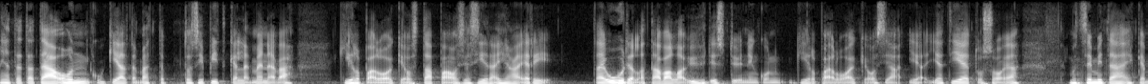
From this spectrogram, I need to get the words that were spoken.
Ja tätä tämä on niin kieltämättä tosi pitkälle menevä kilpailuoikeustapaus, ja siinä ihan eri tai uudella tavalla yhdistyy niin kuin kilpailuoikeus ja, ja, ja tietosuoja. Mutta se, mitä ehkä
